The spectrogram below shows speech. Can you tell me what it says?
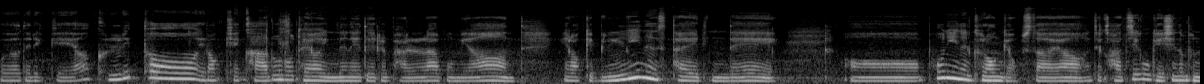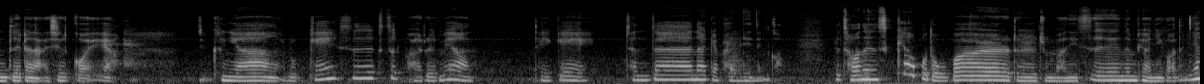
보여드릴게요. glitter 이렇게 가루로 되어 있는 애들을 발라보면 이렇게 밀리는 스타일인데 어, 포니는 그런 게 없어요. 이제 가지고 계시는 분들은 아실 거예요. 그냥 이렇게 쓱쓱 바르면 되게 잔잔하게 발리는 거. 저는 스퀘어보다 오발을 좀 많이 쓰는 편이거든요.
